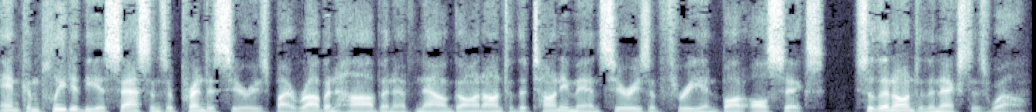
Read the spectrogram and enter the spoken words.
and completed the Assassin's Apprentice series by Robin Hobb and have now gone on to the Tawny Man series of three and bought all six, so then on to the next as well.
